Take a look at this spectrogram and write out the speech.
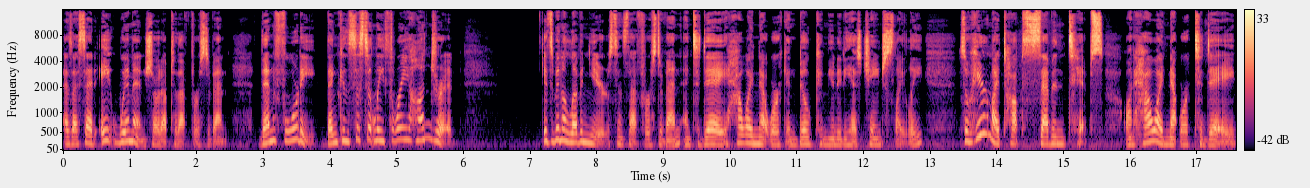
As I said, eight women showed up to that first event, then 40, then consistently 300. It's been 11 years since that first event, and today, how I network and build community has changed slightly. So, here are my top seven tips on how I network today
